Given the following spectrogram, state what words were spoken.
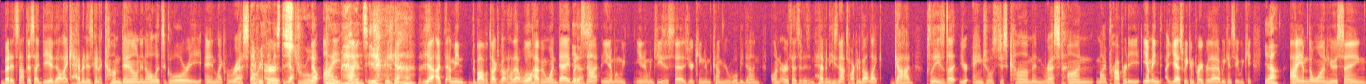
But it's not this idea that like heaven is going to come down in all its glory and like rest Everything on earth. is Yeah. destroyed. No, I, Boom, I- heaven's yeah, yeah, yeah. I, th- I mean, the Bible talks about how that will happen one day, but Yes. it's not. You know, when we, you know, when Jesus says, "Your kingdom come, your will be done on earth as it is in heaven," He's not talking about like God. Please let your angels just come and rest on my property. Yeah, I mean, yes, we can pray for that. We can see. We can. Yeah. I am the one who is saying,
